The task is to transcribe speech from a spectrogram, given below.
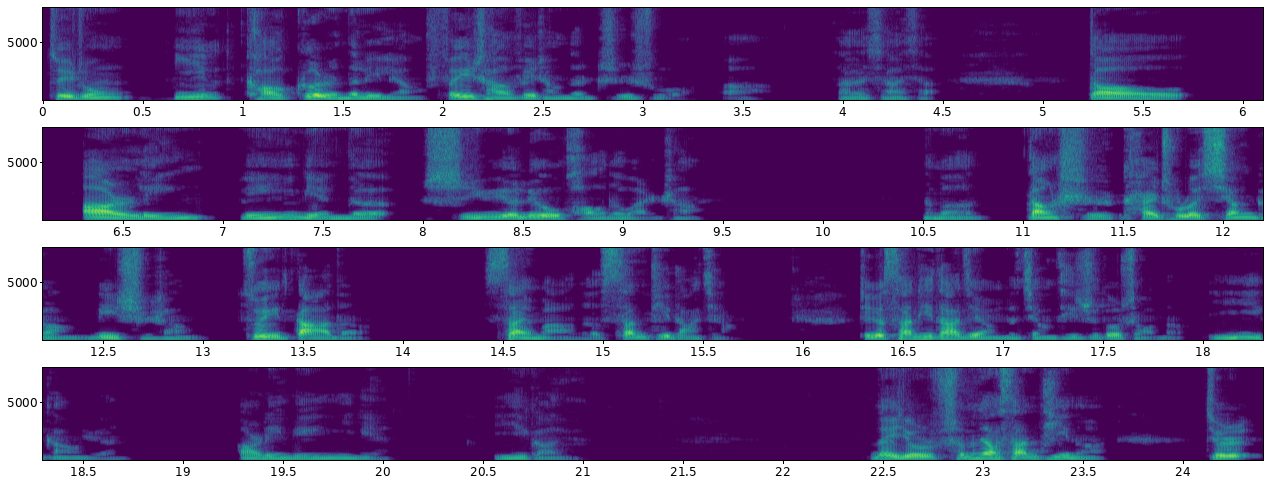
最终依靠个人的力量，非常非常的执着啊，大家想想，到二零零一年的十一月六号的晚上。那么当时开出了香港历史上最大的赛马的三 T 大奖，这个三 T 大奖的奖金是多少呢？一亿港元。二零零一年，一亿港元。那也就是什么叫三 T 呢？就是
